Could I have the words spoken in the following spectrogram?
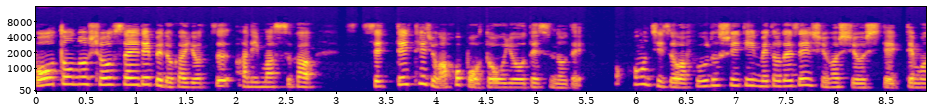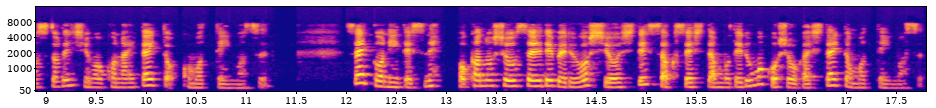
冒頭の詳細レベルが4つありますが、設定手順はほぼ同様ですので、本日は Full 3D メトラゼーションを使用してデモンストレーションを行いたいと思っています。最後にですね、他の詳細レベルを使用して作成したモデルもご紹介したいと思っています。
